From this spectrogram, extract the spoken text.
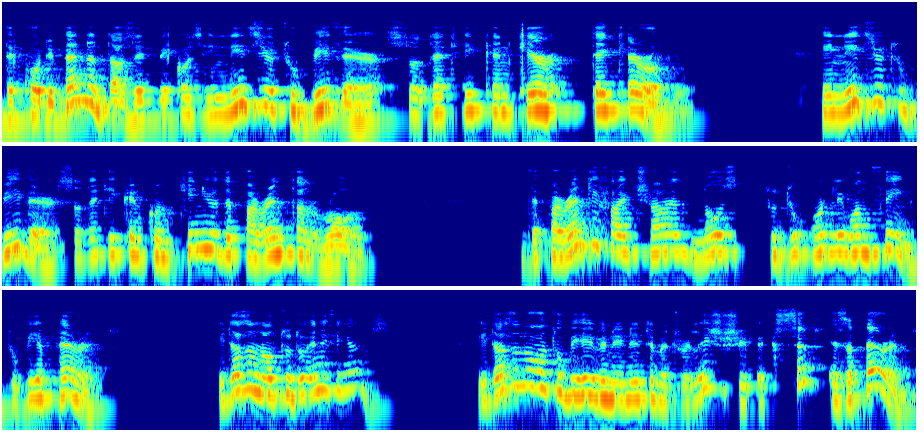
The codependent does it because he needs you to be there so that he can care, take care of you. He needs you to be there so that he can continue the parental role the parentified child knows to do only one thing, to be a parent. He doesn't know to do anything else. He doesn't know how to behave in an intimate relationship except as a parent.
